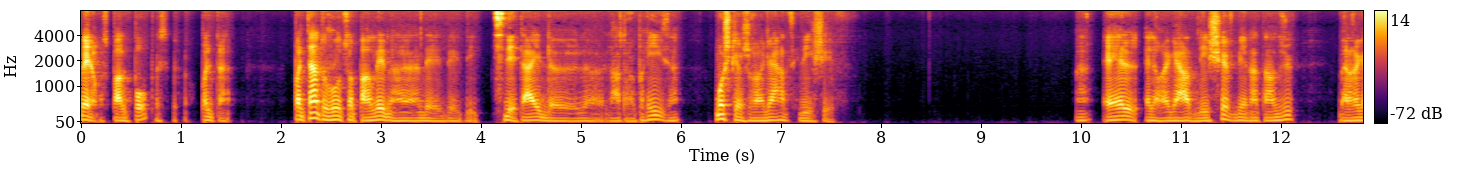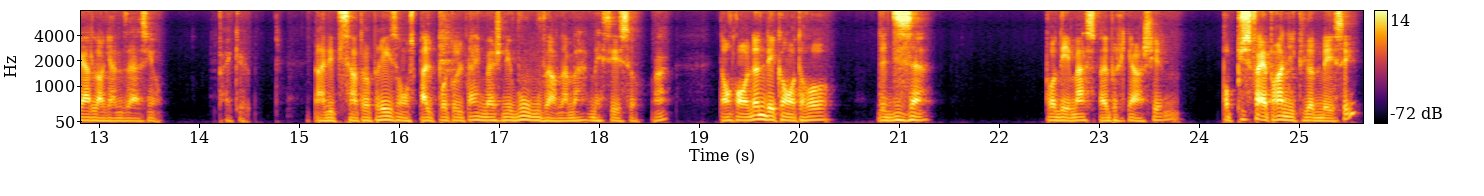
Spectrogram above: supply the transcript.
Mais non, on ne se parle pas parce qu'on n'a pas le temps. Pas le temps toujours de se parler dans des, petits détails de, l'entreprise. Hein. Moi, ce que je regarde, c'est les chiffres. Hein? Elle, elle regarde les chiffres, bien entendu, mais elle regarde l'organisation. Fait que dans les petites entreprises, on ne se parle pas tout le temps. Imaginez-vous au gouvernement, mais c'est ça. Hein. Donc, on donne des contrats de 10 ans pour des masques fabriquées en Chine, pour plus se faire prendre les culottes baissées.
